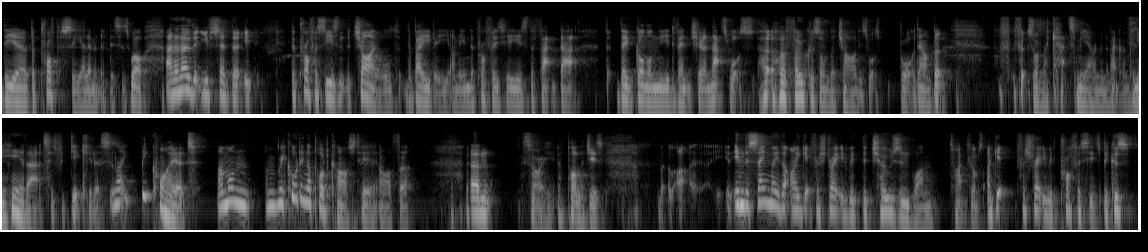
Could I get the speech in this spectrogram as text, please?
the uh, the prophecy element of this as well. And I know that you've said that it the prophecy isn't the child, the baby. I mean, the prophecy is the fact that they've gone on the adventure, and that's what's her, her focus on the child is what's brought her down. But f- f- sorry, my cat's meowing in the background. Can you hear that? It's ridiculous. Like, be quiet. I'm on. I'm recording a podcast here, Arthur. Um, sorry, apologies. Uh, In the same way that I get frustrated with the chosen one type films, I get frustrated with prophecies because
